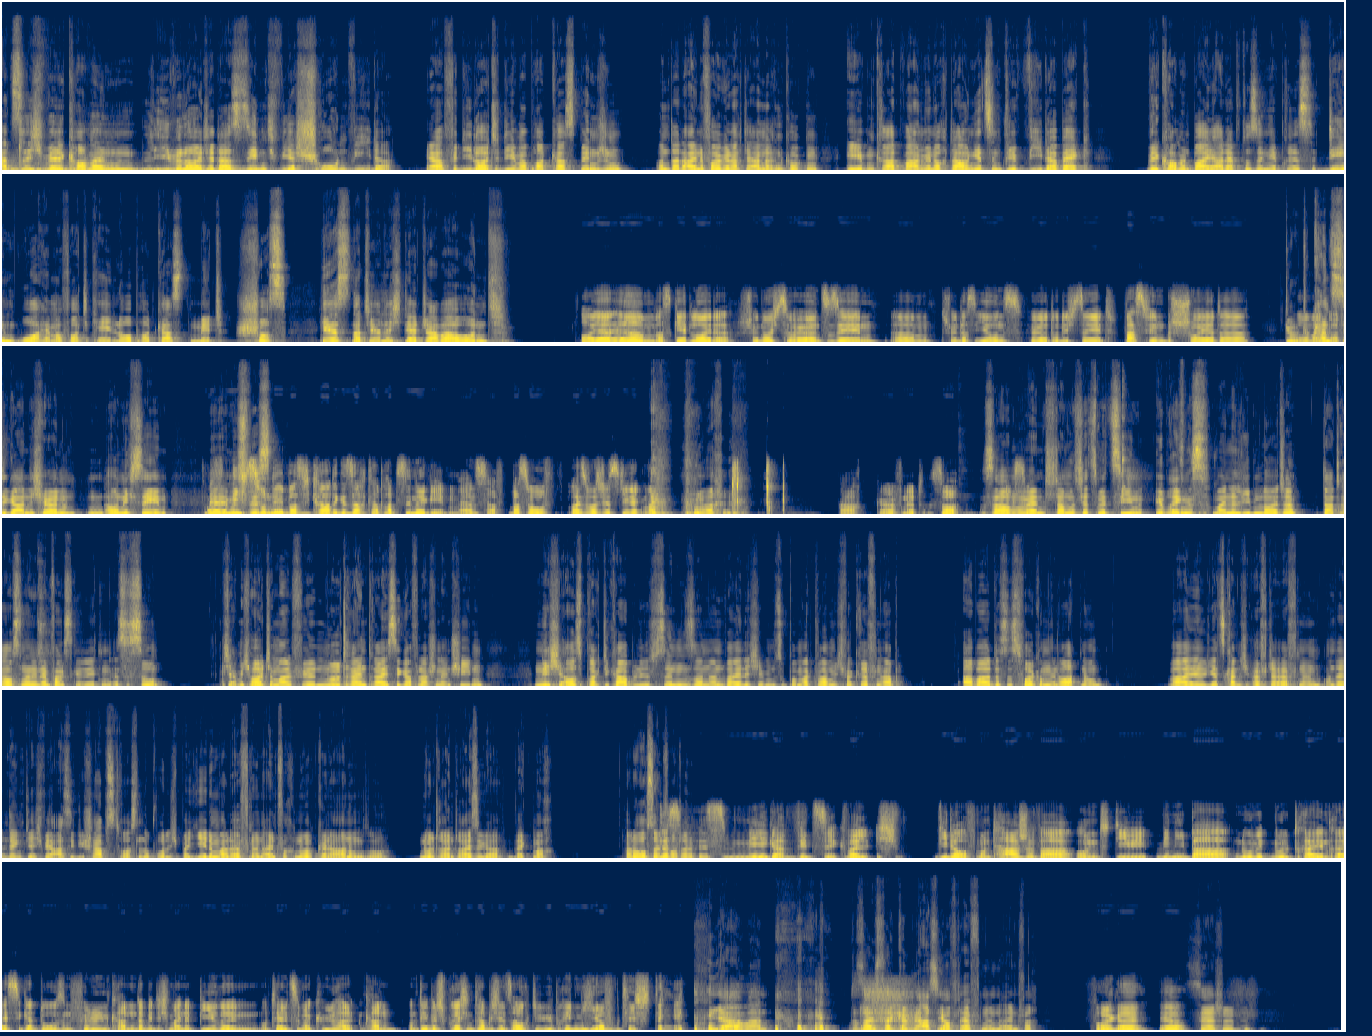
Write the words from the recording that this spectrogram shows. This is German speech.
Herzlich willkommen, liebe Leute, da sind wir schon wieder. Ja, für die Leute, die immer Podcasts bingen und dann eine Folge nach der anderen gucken. Eben gerade waren wir noch da und jetzt sind wir wieder back. Willkommen bei Adeptus Inebris, dem Warhammer 40k Lore Podcast mit Schuss. Hier ist natürlich der Jabba und euer Irm, was geht, Leute? Schön euch zu hören, zu sehen. Ähm, schön, dass ihr uns hört und ich seht. Was für ein bescheuerter. Du, oh du kannst Gott. sie gar nicht hören und auch nicht sehen. Also äh, nichts von dem, was ich gerade gesagt habe, hat Sinn ergeben. Ernsthaft. Pass mal auf. Weißt du, was ich jetzt direkt mache? Mach. Ah, geöffnet. So. So, Moment, da muss ich jetzt mitziehen. Übrigens, meine lieben Leute, da draußen an den Empfangsgeräten, ist es so, ich habe mich heute mal für 0,33er Flaschen entschieden. Nicht aus praktikablen Sinn, sondern weil ich im Supermarkt war und mich vergriffen habe. Aber das ist vollkommen in Ordnung, weil jetzt kann ich öfter öffnen und dann denkt ihr, ich wäre Assi die Schnapsdrossel, obwohl ich bei jedem Mal öffnen einfach nur, keine Ahnung, so 0,33er wegmache. Hat auch seinen das Vorteil. Das ist mega witzig, weil ich wieder auf Montage war und die Minibar nur mit 0,33er Dosen füllen kann, damit ich meine Biere im Hotelzimmer kühl halten kann. Und dementsprechend habe ich jetzt auch die übrigen hier auf dem Tisch stehen. ja, Mann. Das heißt, dann können wir Assi oft öffnen einfach. Voll geil, ja. Sehr schön.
